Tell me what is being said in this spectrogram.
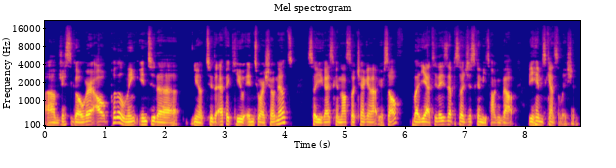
Um, just to go over, I'll put a link into the you know to the FAQ into our show notes so you guys can also check it out yourself. But yeah, today's episode is just going to be talking about the HIMSS cancellation.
